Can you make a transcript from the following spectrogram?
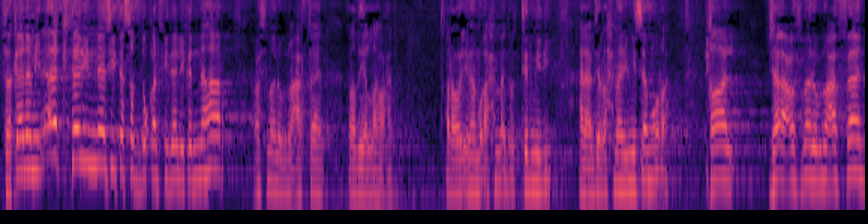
فكان من أكثر الناس تصدقا في ذلك النهار عثمان بن عفان رضي الله عنه. روى الإمام أحمد والترمذي عن عبد الرحمن بن سمورة. قال جاء عثمان بن عفان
